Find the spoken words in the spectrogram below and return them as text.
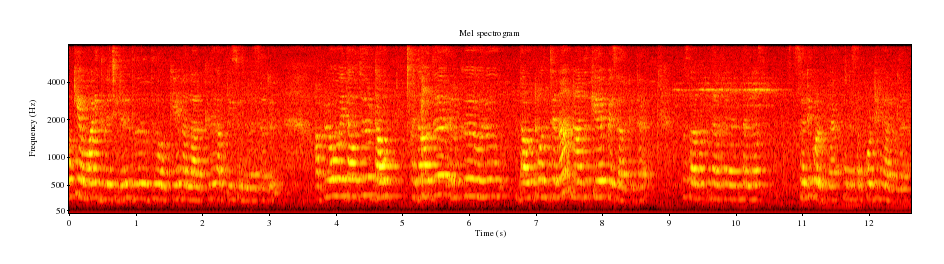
ஓகே அம்மா இது வச்சுட்டு இது இது ஓகே நல்லாயிருக்கு அப்படின்னு அப்படி சொல்லுவேன் சார் அப்புறம் ஏதாவது டவுட் ஏதாவது எனக்கு ஒரு டவுட் வந்துச்சுன்னா நான் அது கேட்பேன் சார்கிட்ட சார் நல்லா நல்லா சொல்லிக் கொடுப்பேன் நல்லா சப்போர்ட்டிங்காக இருப்பேன்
